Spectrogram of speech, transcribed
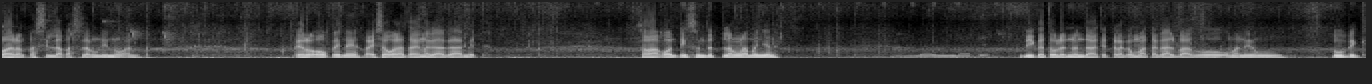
parang kasi lakas lang din nung pero okay na yan kaysa wala tayong nagagamit saka konting sundot lang naman yan eh Di katulad nung dati talagang matagal bago umano yung tubig.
